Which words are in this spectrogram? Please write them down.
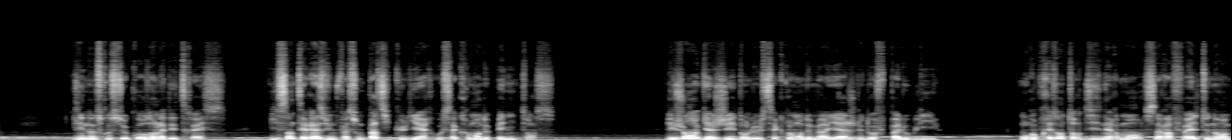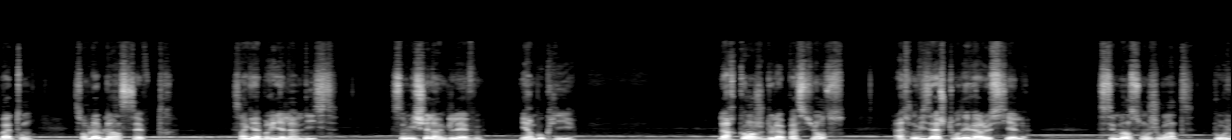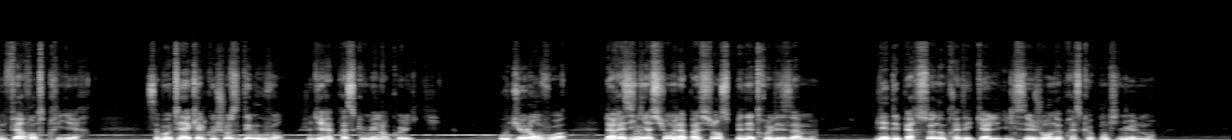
Il est notre secours dans la détresse. Il s'intéresse d'une façon particulière au sacrement de pénitence. Les gens engagés dans le sacrement de mariage ne doivent pas l'oublier. On représente ordinairement Saint Raphaël tenant un bâton, semblable à un sceptre, Saint Gabriel un lys, Saint Michel un glaive et un bouclier. L'archange de la patience a son visage tourné vers le ciel. Ses mains sont jointes pour une fervente prière. Sa beauté a quelque chose d'émouvant, je dirais presque mélancolique. Où Dieu l'envoie, la résignation et la patience pénètrent les âmes. Il y a des personnes auprès desquelles il séjourne presque continuellement.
